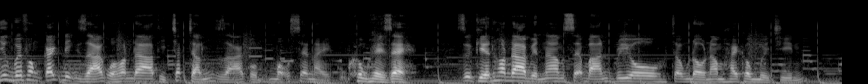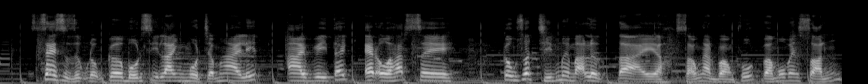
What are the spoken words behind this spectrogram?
nhưng với phong cách định giá của Honda thì chắc chắn giá của mẫu xe này cũng không hề rẻ. Dự kiến Honda Việt Nam sẽ bán Brio trong đầu năm 2019. Xe sử dụng động cơ 4 xi lanh 1.2 lít iVTEC SOHC công suất 90 mã lực tại 6.000 vòng phút và mô men xoắn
